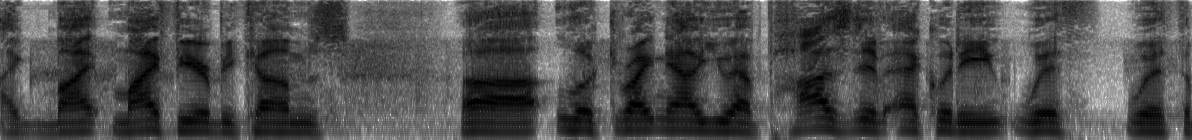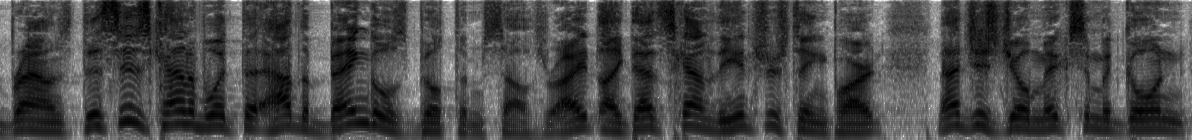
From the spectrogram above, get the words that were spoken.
I my my fear becomes, uh, look, right now you have positive equity with with the Browns. This is kind of what the how the Bengals built themselves, right? Like that's kind of the interesting part. Not just Joe Mixon, but going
